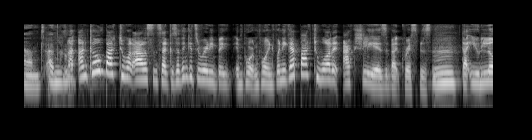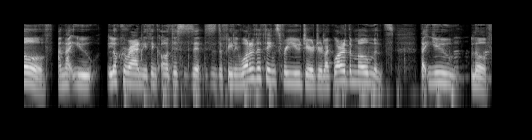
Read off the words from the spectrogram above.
And, and and going back to what Allison said, because I think it's a really big important point. When you get back to what it actually is about Christmas mm. that you love and that you look around and you think, oh, this is it, this is the feeling. What are the things for you, Deirdre? Like, what are the moments that you love?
